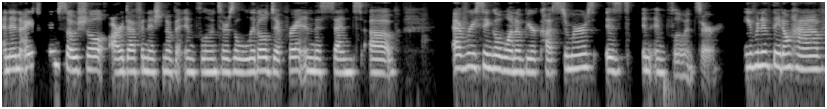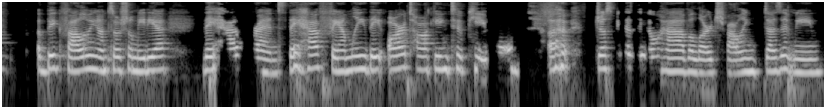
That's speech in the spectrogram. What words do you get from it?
And in Ice Cream Social, our definition of an influencer is a little different in the sense of every single one of your customers is an influencer. Even if they don't have a big following on social media, they have friends, they have family, they are talking to people. Uh, just because they don't have a large following doesn't mean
